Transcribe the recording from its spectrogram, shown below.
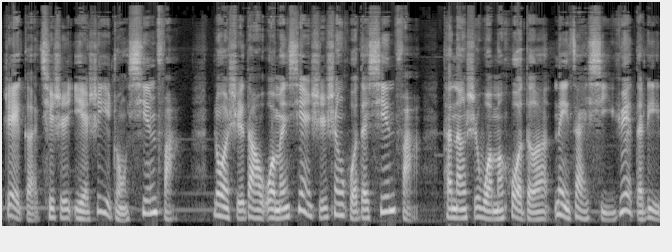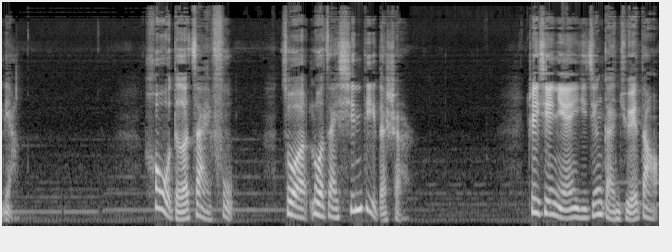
这个其实也是一种心法，落实到我们现实生活的心法，它能使我们获得内在喜悦的力量。厚德载富，做落在心地的事儿。这些年已经感觉到，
